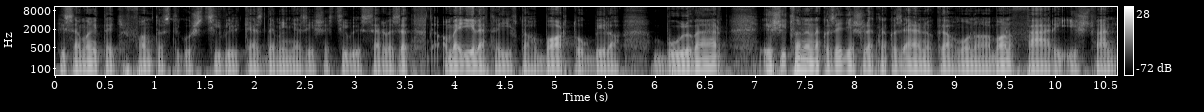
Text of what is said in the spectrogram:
hiszen van itt egy fantasztikus civil kezdeményezés, egy civil szervezet, amely életre hívta a Bartók Béla bulvárt, és itt van ennek az egyesületnek az elnöke a vonalban, Fári István,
